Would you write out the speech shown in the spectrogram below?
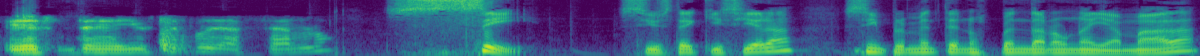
Este, ¿y usted puede hacerlo? Sí. Si usted quisiera, simplemente nos pueden dar una llamada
